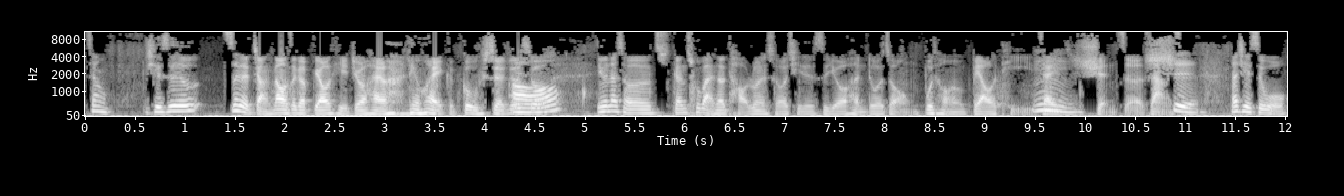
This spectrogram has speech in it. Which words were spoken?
这样其实这个讲到这个标题，就还有另外一个故事，就是说，哦因为那时候跟出版社讨论的时候，其实是有很多种不同的标题在嗯选择这样子。是那其实我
